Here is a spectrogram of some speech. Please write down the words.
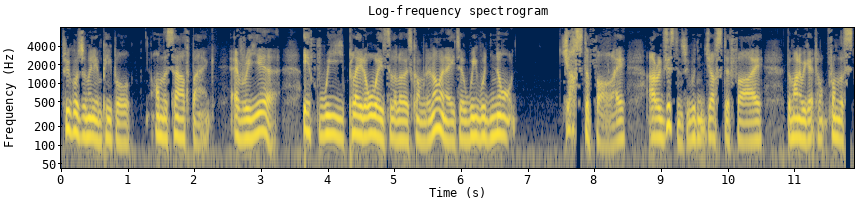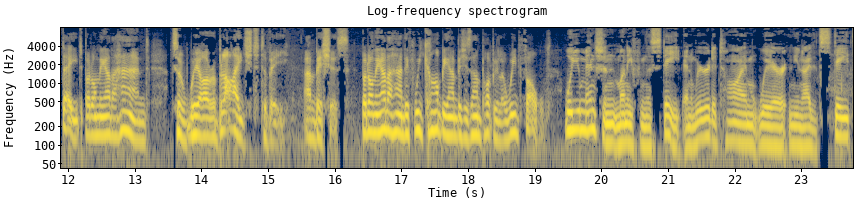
three quarters of a million people on the South Bank every year. If we played always to the lowest common denominator, we would not justify our existence. We wouldn't justify the money we get from the state. But on the other hand, so we are obliged to be ambitious. But on the other hand, if we can't be ambitious and popular, we'd fold. Well, you mentioned money from the state, and we're at a time where in the United States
